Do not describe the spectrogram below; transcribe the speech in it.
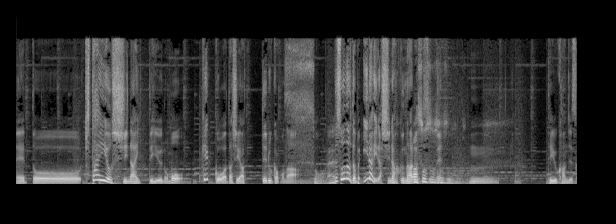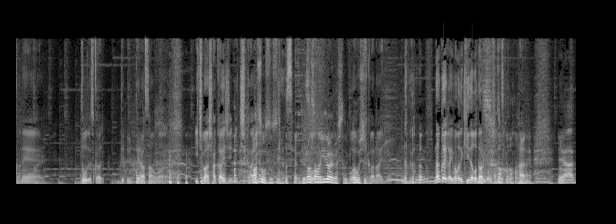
えっ、と、期待をしないっていうのも、結構私やってるかもな。そうねで、。そうなるとやっぱイライラしなくなるんあ、ですよね。そうそうそうそうそう。うん。っていう感じですかね。はいどうですか？で寺さんは。一番社会人に近い。あ、そうそうそう。寺さんイライラした時どうしてる聞かないと。なんか、何回か今まで聞いたことあるかもしれないですけど。そうはい。ねいや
